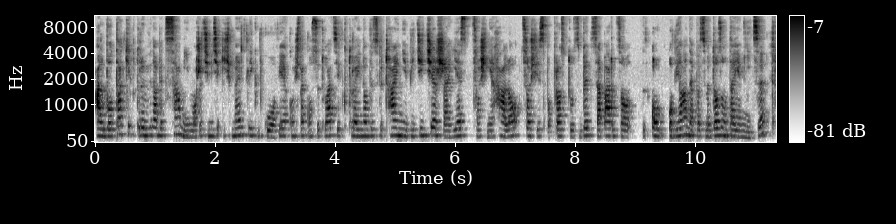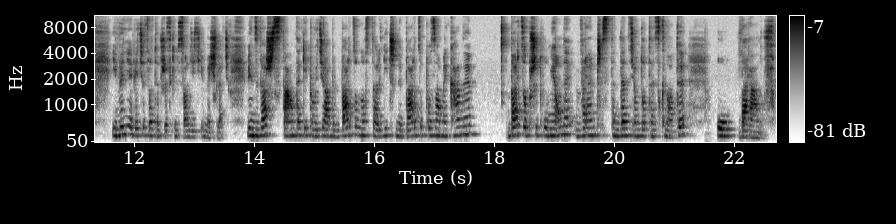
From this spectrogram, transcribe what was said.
albo takie, które Wy nawet sami możecie mieć jakiś mętlik w głowie, jakąś taką sytuację, w której no Wy zwyczajnie widzicie, że jest coś nie halo, coś jest po prostu zbyt za bardzo owiane powiedzmy dozą tajemnicy i Wy nie wiecie co o tym wszystkim sądzić i myśleć. Więc Wasz stan, taki powiedziałabym, bardzo nostalgiczny, bardzo pozamykany, bardzo przytłumiony, wręcz z tendencją do tęsknoty u baranów.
